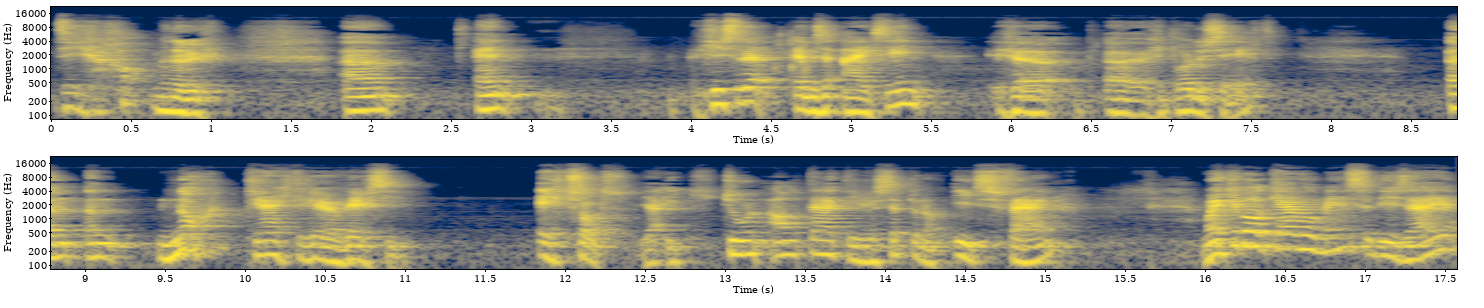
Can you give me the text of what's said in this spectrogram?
zeg, god, mijn rug. Uh, en gisteren hebben ze AX1 ge, uh, geproduceerd. Een, een nog krachtigere versie. Echt zot. Ja, ik tune altijd die recepten nog iets fijner. Maar ik heb al veel mensen die zeiden,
